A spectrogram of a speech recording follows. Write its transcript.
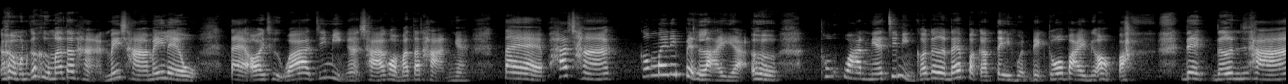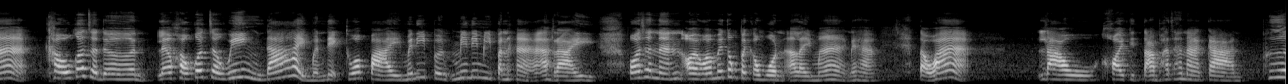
เออมันก็คือมาตรฐานไม่ช้าไม่เร็ว แต่ออยถือว่าจี้หมิงอะช้ากว่ามาตรฐานไงแต่ถ้าช้า ก็ไม่ได้เป็นไรอะเออ ทุกวันเนี้ยจี้หมิงก็เดินได้ปกติเหมือนเด็กทั่วไปนึกออกปะเด็กเดินช้าเขาก็จะเดินแล้วเขาก็จะวิ่งได้เหมือนเด็กทั่วไปไม่ได้เป็นไม่ได้มีปัญหาอะไร เพราะฉะนั้นออยว่าไม่ต้องไปกังวลอะไรมากนะคะ แต่ว่าเราคอยติดตามพัฒนาการเพื่อ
